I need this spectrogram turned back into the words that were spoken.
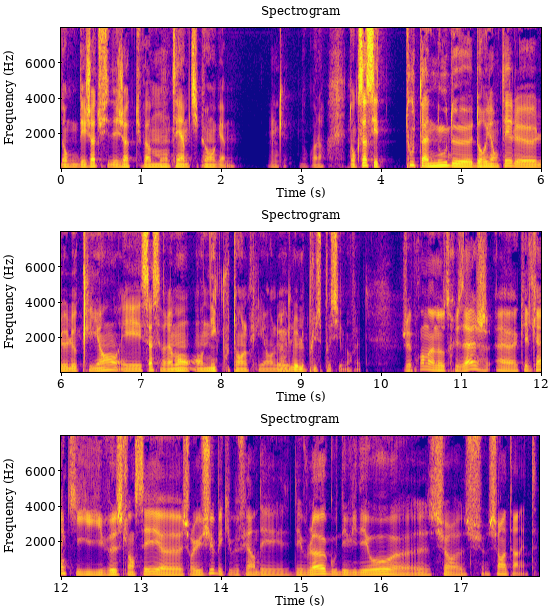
Donc déjà, tu sais déjà que tu vas monter un petit peu en gamme. Donc voilà. Donc ça, c'est tout à nous d'orienter le, le- le client, et ça, c'est vraiment en écoutant le client le- le plus possible en fait. Je vais prendre un autre usage. Euh, Quelqu'un qui veut se lancer euh, sur YouTube et qui veut faire des, des vlogs ou des vidéos euh, sur, sur, sur Internet.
